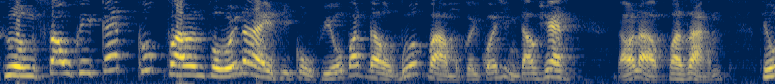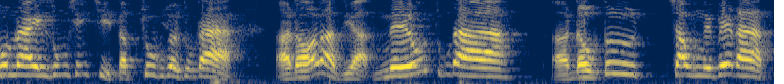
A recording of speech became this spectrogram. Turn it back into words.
thường sau khi kết thúc pha phân phối này thì cổ phiếu bắt đầu bước vào một cái quá trình downtrend đó là khoa giảm. Thì hôm nay Dũng sẽ chỉ tập trung cho chúng ta à, đó là gì ạ? Nếu chúng ta à, đầu tư trong cái VSA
